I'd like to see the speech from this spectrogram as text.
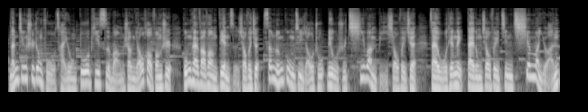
南京市政府采用多批次网上摇号方式，公开发放电子消费券，三轮共计摇出六十七万笔消费券，在五天内带动消费近千万元。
